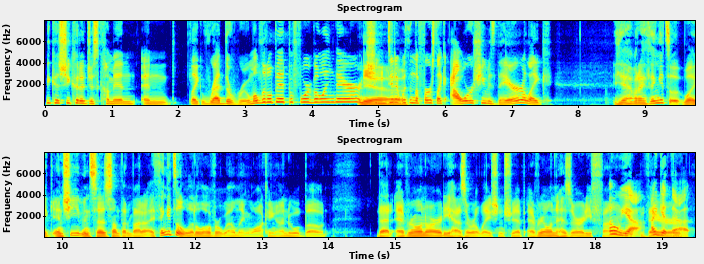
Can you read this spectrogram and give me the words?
because she could have just come in and like read the room a little bit before going there. She did it within the first like hour she was there. Like Yeah, but I think it's a, like, and she even says something about it. I think it's a little overwhelming walking onto a boat that everyone already has a relationship. Everyone has already found. Oh yeah, I get that.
